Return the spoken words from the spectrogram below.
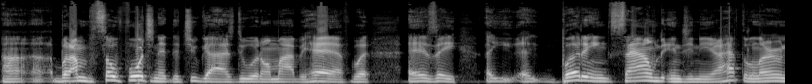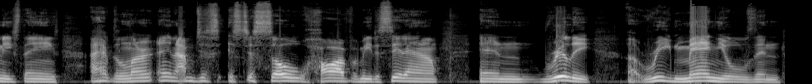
Uh, uh, but I'm so fortunate that you guys do it on my behalf. But as a, a, a budding sound engineer, I have to learn these things. I have to learn, and I'm just, it's just so hard for me to sit down and really uh, read manuals and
